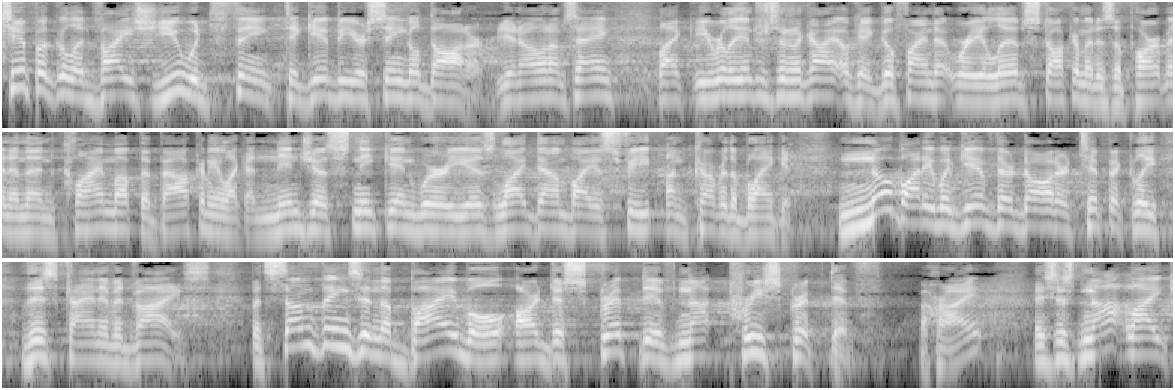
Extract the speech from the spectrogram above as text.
typical advice you would think to give to your single daughter. You know what I'm saying? Like, you're really interested in a guy? Okay, go find out where he lives, stalk him at his apartment, and then climb up the balcony like a ninja, sneak in where he is, lie down by his feet, uncover the blanket. Nobody would give their daughter typically this kind of advice. But some things in the Bible are descriptive, not prescriptive. All right? It's just not like,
